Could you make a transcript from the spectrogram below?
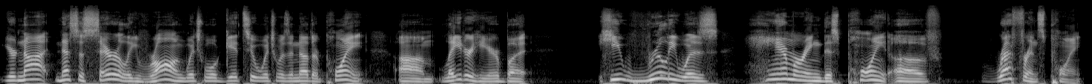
you're not necessarily wrong, which we'll get to, which was another point um, later here. But he really was hammering this point of reference point.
